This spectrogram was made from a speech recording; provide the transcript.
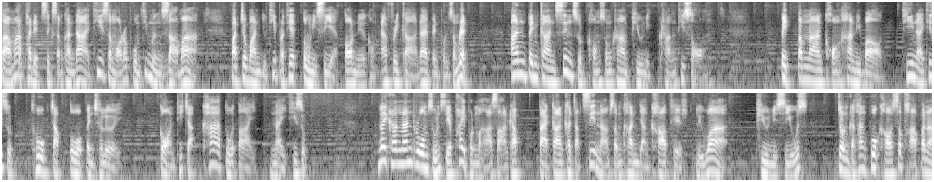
สามารถเผด็จศึกสำคัญได้ที่สมรภูมิที่เมืองซามา ปัจจุบันอยู่ที่ประเทศตูนิเซีย ตอนเหนือของแอฟริกาได้เป็นผลสำเร็จ อันเป็นการสิ้นสุดของสงครามพิวนิกครั้งที่สองปิดตำนานของฮันนิบาลที่ในที่สุดถูกจับตัวเป็นเฉลย ก่อนที่จะฆ่าตัวตายในที่สุด ในครั้งนั้นโรมสูญเสียไพร่ผลมหาศาลครับ แต่การขจัดเสี้ยนหนามสำคัญอย่างคาร์เทจหรือว่าพิวนิซิอุสจนกระทั่งพวกเขาสถาปนา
